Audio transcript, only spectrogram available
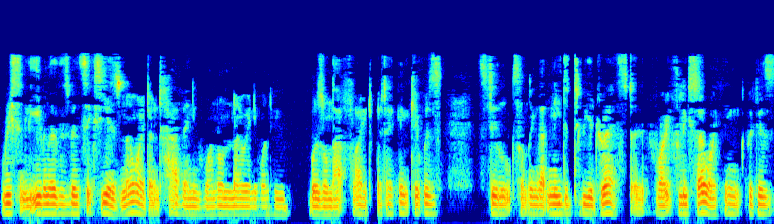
recently, even though there's been six years. No, I don't have anyone or know anyone who was on that flight, but I think it was still something that needed to be addressed, uh, rightfully so, I think, because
